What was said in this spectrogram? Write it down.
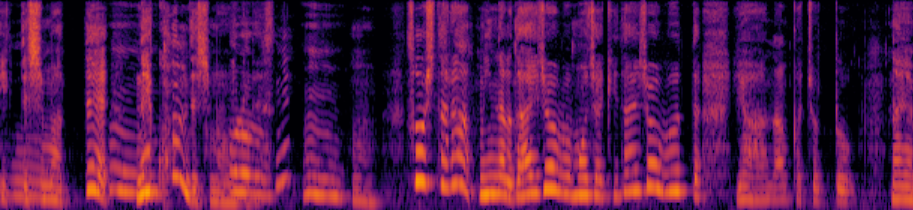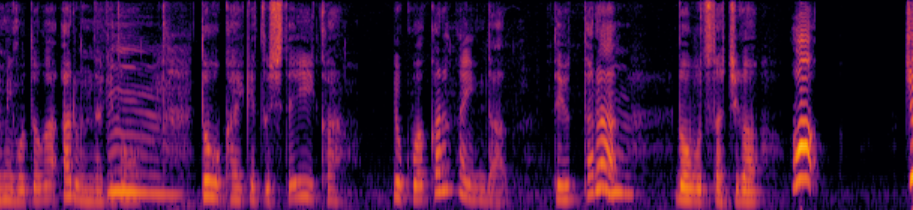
いってしまってうん。寝込んでしまうわけですね。うん。うん、そうしたらみんなが「大丈夫もじゃき大丈夫?」って「いやーなんかちょっと悩み事があるんだけど、うんどう解決していいかよくわからないんだ」って言ったら、うん動物たちが「あじ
